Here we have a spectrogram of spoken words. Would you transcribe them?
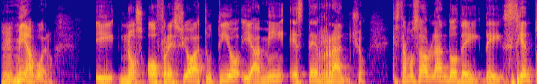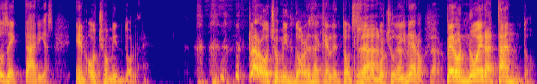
de mi abuelo y nos ofreció a tu tío y a mí este rancho, que estamos hablando de, de cientos de hectáreas, en 8 mil dólares. Claro, 8 mil dólares aquel entonces Claro, era mucho claro, dinero, claro. pero no era tanto.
